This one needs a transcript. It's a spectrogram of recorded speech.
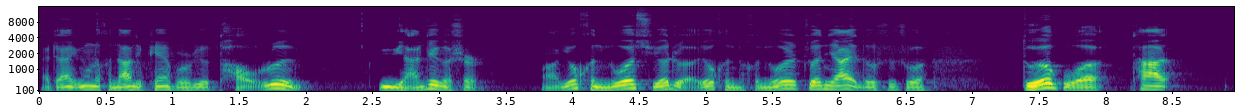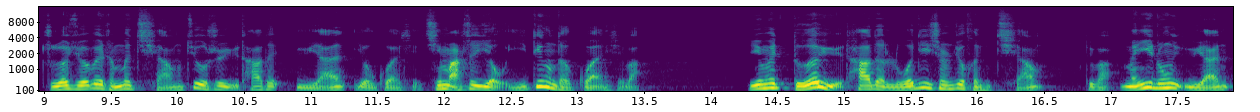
哎，咱也用了很大的篇幅就讨论语言这个事儿。啊，有很多学者，有很很多专家也都是说，德国它哲学为什么强，就是与它的语言有关系，起码是有一定的关系吧。因为德语它的逻辑性就很强，对吧？每一种语言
